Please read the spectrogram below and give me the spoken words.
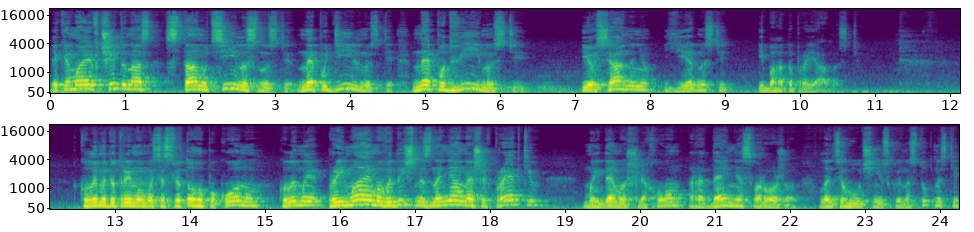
яке має вчити нас стану цілісності, неподільності, неподвійності і осягненню єдності і багатопроявності. Коли ми дотримуємося святого покону, коли ми приймаємо ведичне знання наших предків, ми йдемо шляхом радення сварожого, ланцюгу учнівської наступності,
